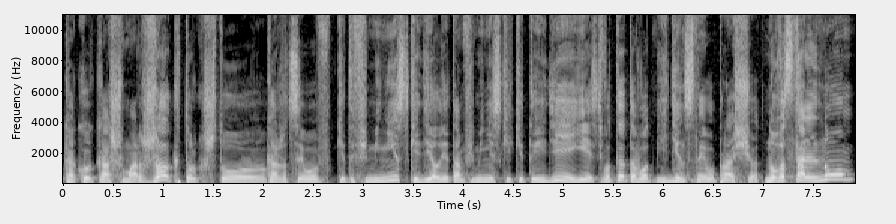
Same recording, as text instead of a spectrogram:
какой кошмар. Жалко только, что, кажется, его какие-то феминистки делали, там феминистские какие-то идеи есть. Вот это вот единственный его просчет. Но в остальном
